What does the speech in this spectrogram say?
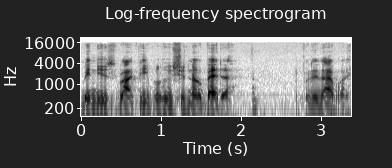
being used by people who should know better, put it that way.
